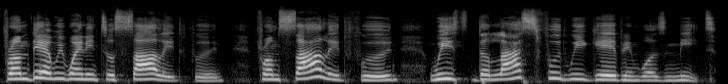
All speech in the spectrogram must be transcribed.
From there, we went into solid food. From solid food, we, the last food we gave him was meat.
